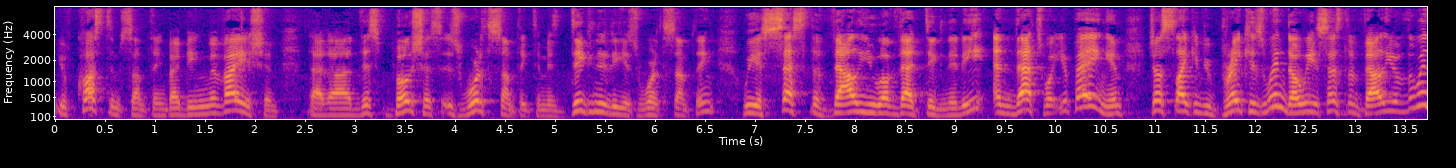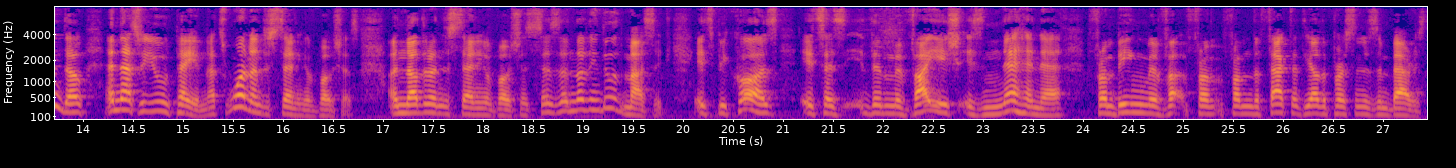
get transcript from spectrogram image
you've cost him something by being mevayishim. That uh, this boshes is worth something to him. His dignity is worth something. We assess the value of that dignity, and that's what you're paying him. Just like if you break his window, we assess the value of the window, and that's what you would pay him. That's one understanding of boshes. Another understanding of boshes says that nothing to do with Masik. It's because it says the mevayish is nehene from being from from the fact that the other person is embarrassed.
